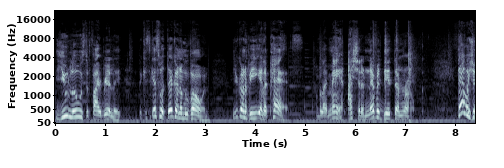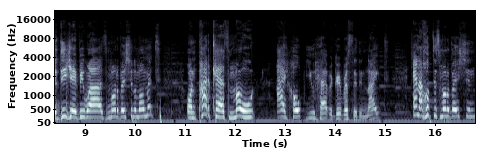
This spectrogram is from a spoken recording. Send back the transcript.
you lose the fight really. Because guess what? They're gonna move on. You're gonna be in a pass. Be like, man, I should have never did them wrong. That was your DJ B Wise motivational moment. On podcast mode, I hope you have a great rest of the night. And I hope this motivation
